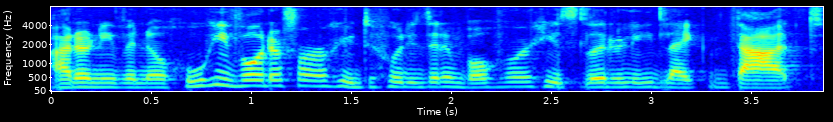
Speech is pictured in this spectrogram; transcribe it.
I don't even know who he voted for, who, who he didn't vote for. He's literally like that,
